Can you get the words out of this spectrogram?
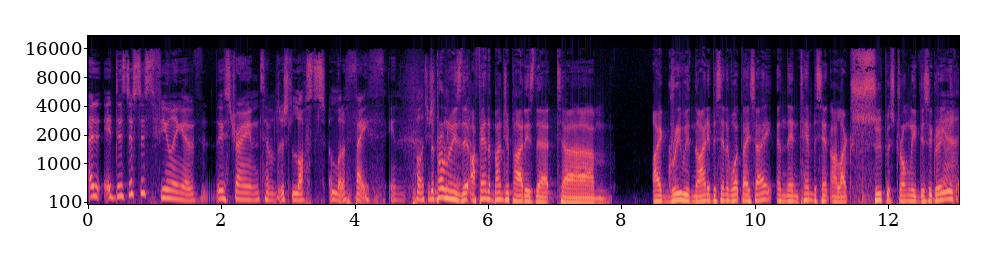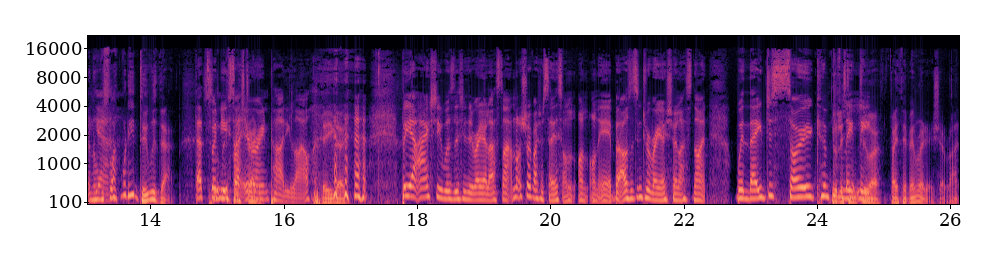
I, it, there's just this feeling of the Australians have just lost a lot of faith in politicians. The problem is that I found a bunch of parties that um, I agree with ninety percent of what they say, and then ten percent I like super strongly disagree Yeah, with, and I was like, what do you do with that? that's it's when you start your own party, Lyle. There you go. But yeah, I actually was listening to the radio last night. I'm not sure if I should say this on, on, on air, but I was listening to a radio show last night where they just so completely. listening to a Faith FM radio show, right?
